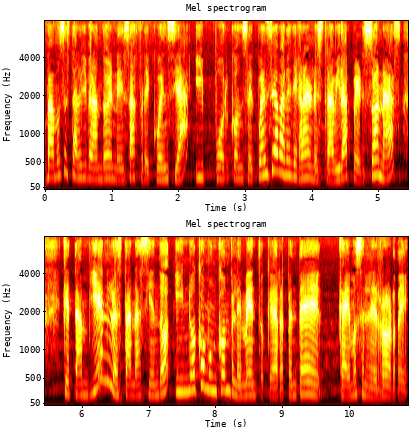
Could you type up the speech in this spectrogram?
vamos a estar vibrando en esa frecuencia y por consecuencia van a llegar a nuestra vida personas que también lo están haciendo y no como un complemento, que de repente caemos en el error de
